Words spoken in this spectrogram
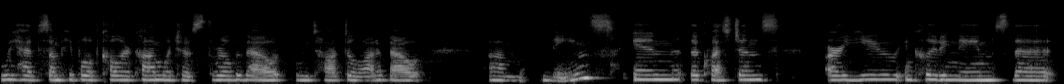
we had some people of color come, which I was thrilled about. We talked a lot about um, names in the questions. Are you including names that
